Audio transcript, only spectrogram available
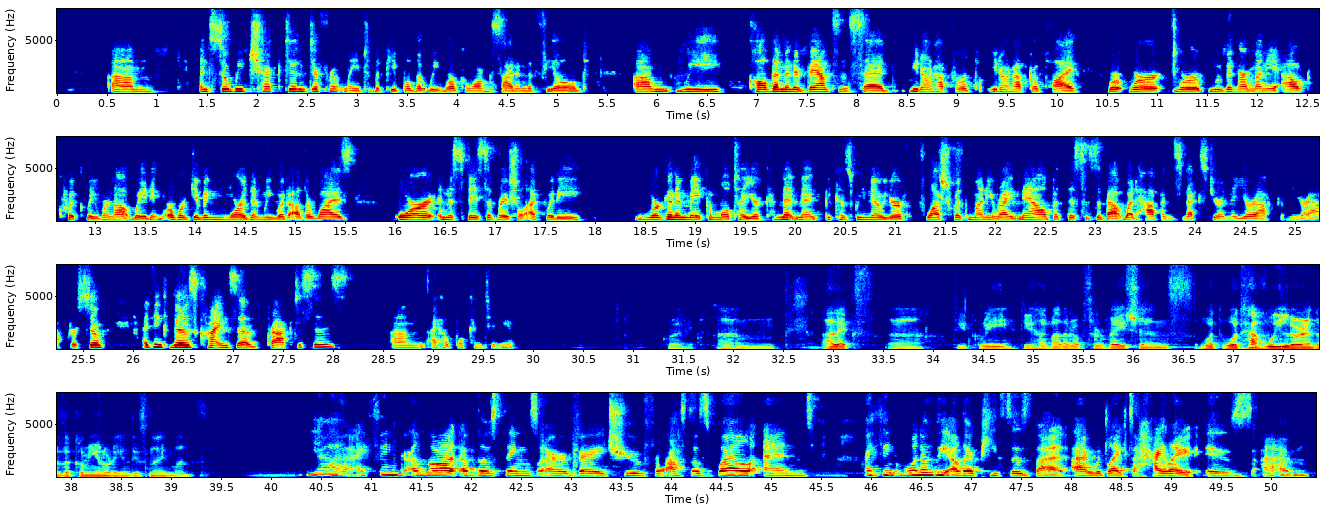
Um, and so we checked in differently to the people that we work alongside in the field. Um, we called them in advance and said, you don't have to, you don't have to apply. We're, we're, we're moving our money out quickly. We're not waiting, or we're giving more than we would otherwise. Or in the space of racial equity, we're going to make a multi-year commitment because we know you're flush with money right now, but this is about what happens next year and the year after and the year after. So I think those kinds of practices, um, I hope will continue. Great. Um, Alex, uh, do you agree? Do you have other observations? What what have we learned as a community in these nine months? Yeah, I think a lot of those things are very true for us as well. And I think one of the other pieces that I would like to highlight is um,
